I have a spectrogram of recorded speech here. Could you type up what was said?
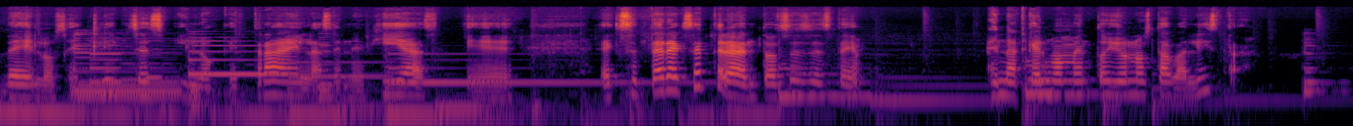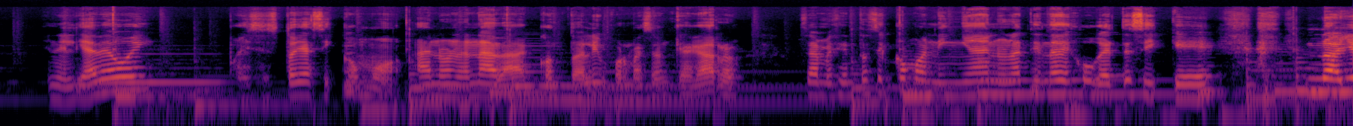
de los eclipses y lo que traen las energías, eh, etcétera, etcétera. Entonces, este, en aquel momento yo no estaba lista. En el día de hoy, pues estoy así como anonanada con toda la información que agarro. O sea, me siento así como niña en una tienda de juguetes y que no hay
